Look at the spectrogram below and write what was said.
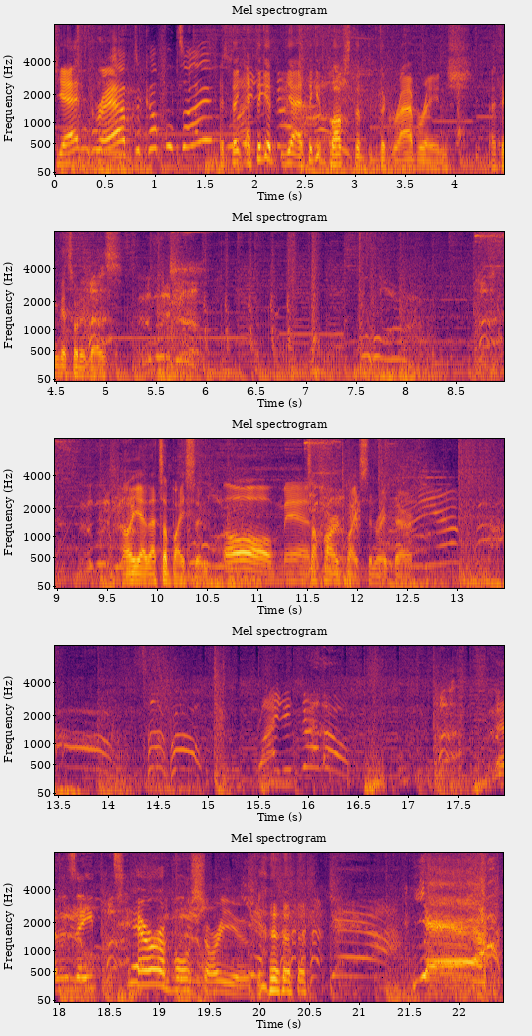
get grabbed a couple times? I think I think it yeah I think it buffs the the grab range. I think that's what it does. Oh yeah, that's a bison. Oh man. It's a hard bison right there. That is a terrible Shoryu. Yeah.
